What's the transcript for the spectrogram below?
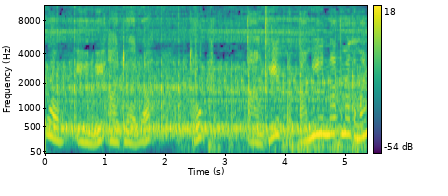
Wow ini adalah truk tangki Pertamina teman-teman.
